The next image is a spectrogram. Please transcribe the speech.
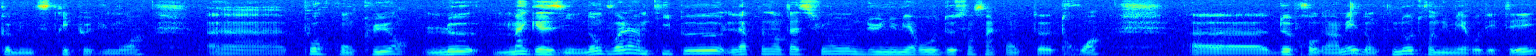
commune strip du mois pour conclure le magazine. Donc voilà un petit peu la présentation du numéro 253 de programmé, donc notre numéro d'été.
